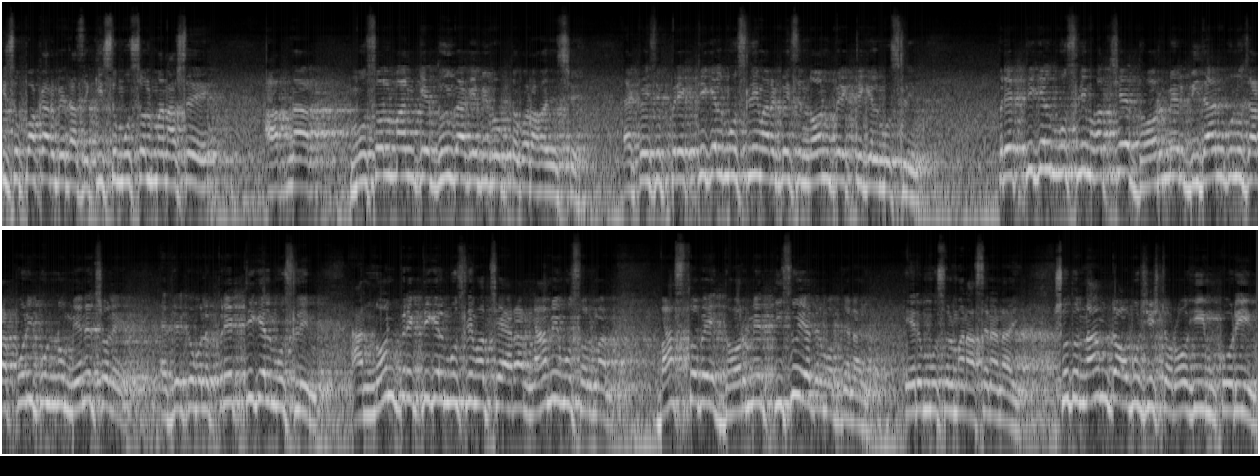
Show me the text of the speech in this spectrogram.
কিছু প্রকারভেদ আছে। কিছু মুসলমান আছে, আপনার মুসলমানকে দুই ভাগে বিভক্ত করা হয়েছে। একটা হচ্ছে প্র্যাকটিক্যাল মুসলিম আর একটা হচ্ছে নন প্র্যাকটিক্যাল মুসলিম। প্র্যাকটিক্যাল মুসলিম হচ্ছে ধর্মের বিধানগুলো যারা পরিপূর্ণ মেনে চলে, এদেরকে বলে প্র্যাকটিক্যাল মুসলিম। আর নন প্র্যাকটিক্যাল মুসলিম হচ্ছে এরা নামে মুসলমান। বাস্তবে ধর্মের কিছুই এদের মধ্যে নাই। এর মুসলমান আছে না নাই? শুধু নামটা অবশিষ্ট, রহিম, করিম।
